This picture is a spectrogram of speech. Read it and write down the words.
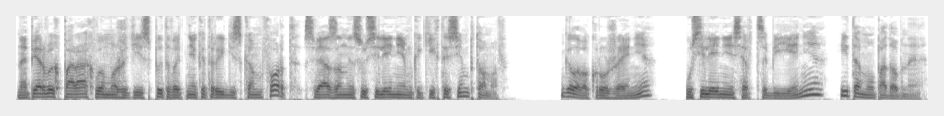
На первых порах вы можете испытывать некоторый дискомфорт, связанный с усилением каких-то симптомов, головокружение, усиление сердцебиения и тому подобное.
